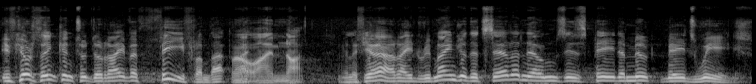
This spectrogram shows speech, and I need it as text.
If you're thinking to derive a fee from that, Oh, I- I'm not. well, if you are, I'd remind you that Sarah Nelms is paid a milkmaid's wage.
